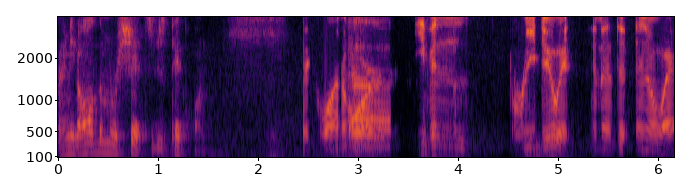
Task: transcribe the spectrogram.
I mean all of them were shit, so just pick one. pick one, Uh, or even redo it in a in a way,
